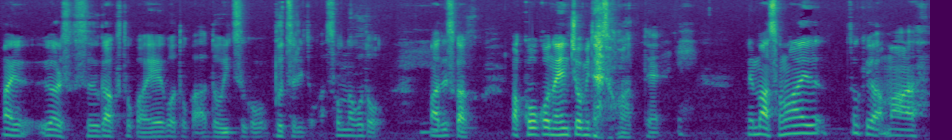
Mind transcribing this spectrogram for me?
まあ、いわゆる数学とか英語とかドイツ語、物理とか、そんなことを。まあ、ですから、まあ、高校の延長みたいなのがあって。で、まあ、その間、時はまあ、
